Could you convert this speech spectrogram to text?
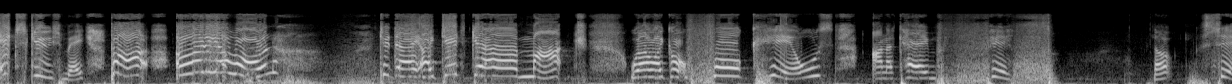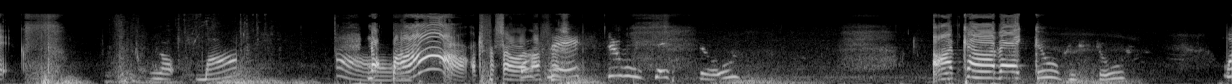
excuse me. But earlier on today, I did get a match where I got four kills and I came fifth. No, sixth. Not bad. Not oh. bad for someone like this? Dual pistols. I'm coming. Dual pistols. Do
